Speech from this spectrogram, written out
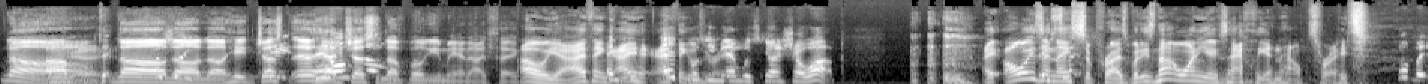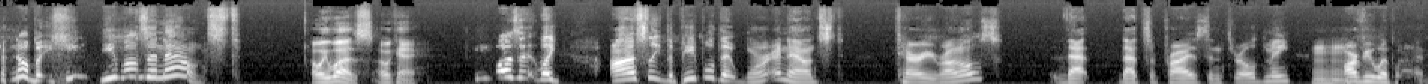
no, Um, th- no, actually, no, no. He just they- it they had just also- enough boogeyman, I think. Oh yeah, I think I I think it was great. Boogeyman was going to show up. I, always a nice said- surprise, but he's not one you exactly announce, right? No, but no, but he he was announced. Oh, he was okay. He wasn't like honestly the people that weren't announced. Terri Runnels, that that surprised and thrilled me. Mhm. Harvey Wippleman,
